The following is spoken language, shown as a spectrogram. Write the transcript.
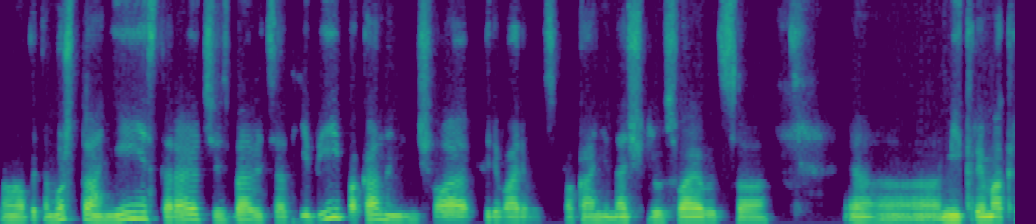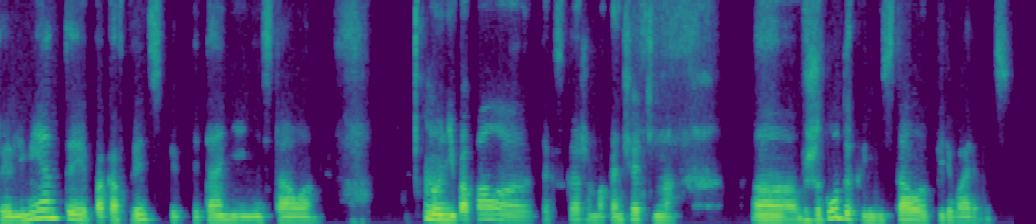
а, потому что они стараются избавиться от еды, пока она не начала перевариваться, пока не начали усваиваться э, микро- и макроэлементы, пока, в принципе, питание не стало, ну, не попало, так скажем, окончательно э, в желудок и не стало перевариваться.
